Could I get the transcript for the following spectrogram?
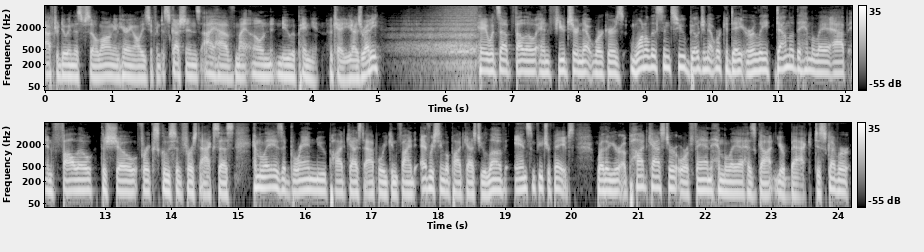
after doing this for so long and hearing all these different discussions, I have my own new opinion. Okay, you guys ready? Hey, what's up, fellow and future networkers? Want to listen to Build Your Network a day early? Download the Himalaya app and follow the show for exclusive first access. Himalaya is a brand new podcast app where you can find every single podcast you love and some future faves. Whether you're a podcaster or a fan, Himalaya has got your back. Discover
